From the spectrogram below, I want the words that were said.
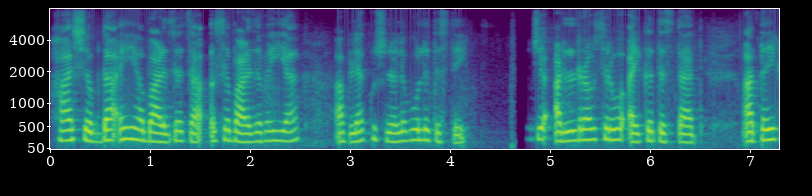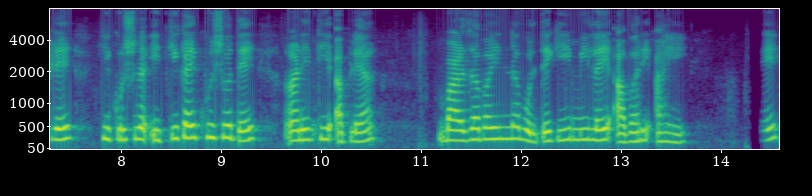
हा शब्द आहे ह्या बाळजाचा असं बाळजाबाई या आपल्या कृष्णाला बोलत असते. जे आडलराव सर्व ऐकत असतात. आता इकडे ही कृष्णा इतकी काही खुश होते आणि ती आपल्या बाळजाबाईंना बोलते की मी लई आभारी आहे. ते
